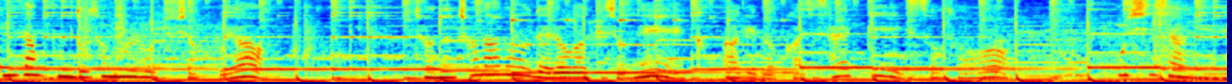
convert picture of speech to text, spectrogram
신상품도 선물로 주셨고요. 저는 천안으로 내려가기 전에 급하게 몇 가지 살 게 있어서 꽃시장에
